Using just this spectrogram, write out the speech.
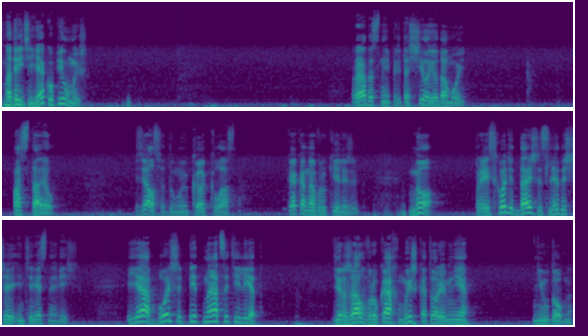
Смотрите, я купил мышь. радостный, притащил ее домой. Поставил. Взялся, думаю, как классно. Как она в руке лежит. Но происходит дальше следующая интересная вещь. Я больше 15 лет держал в руках мышь, которая мне неудобна.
